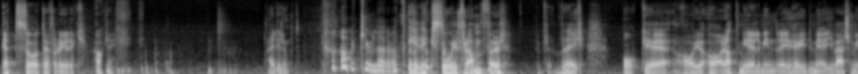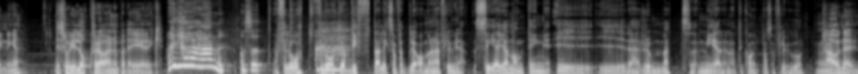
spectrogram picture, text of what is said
Ett så träffar du Erik. Okej. Nej, det är lugnt. Vad kul det hade varit. Erik står ju framför dig och eh, har ju örat mer eller mindre i höjd med gevärsmynningen. Det slår ju lock för öronen på dig, Erik. Vad gör han? Och så, Förlåt, förlåt jag viftar liksom för att bli av med de här flugorna. Ser jag någonting i, i det här rummet mer än att det kommer ut massa flugor? Ja, och när,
